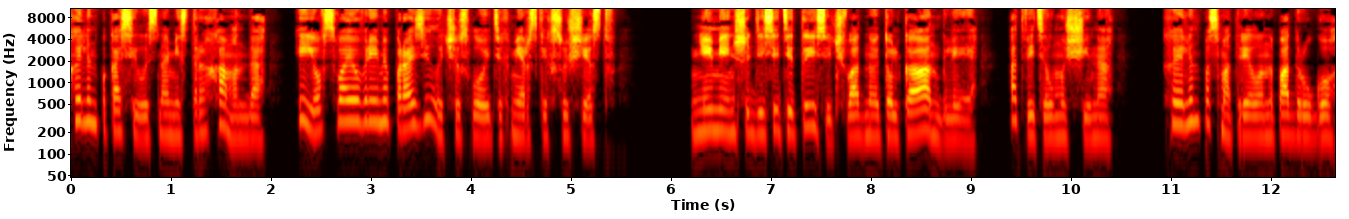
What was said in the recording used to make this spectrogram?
Хелен покосилась на мистера Хаммонда. Ее в свое время поразило число этих мерзких существ. «Не меньше десяти тысяч в одной только Англии», — ответил мужчина. Хелен посмотрела на подругу.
